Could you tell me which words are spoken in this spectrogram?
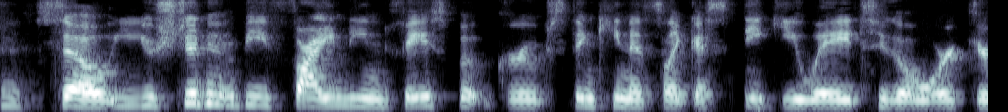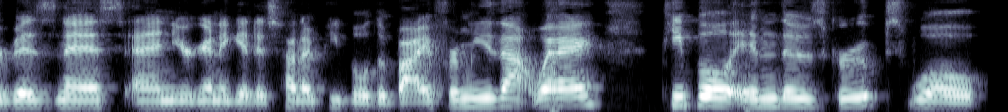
Mm. So you shouldn't be finding Facebook groups thinking it's like a sneaky way to go work your business and you're going to get a ton of people to buy from you that way. People in those groups will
